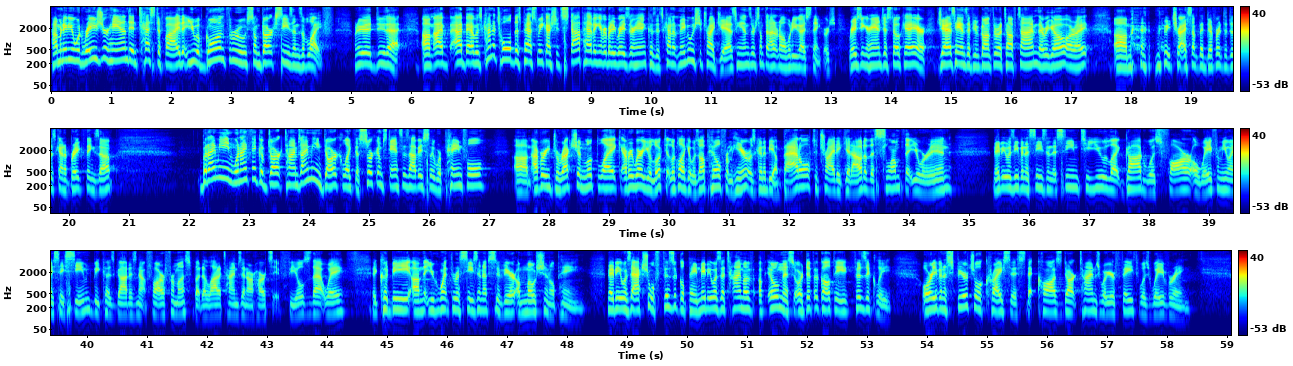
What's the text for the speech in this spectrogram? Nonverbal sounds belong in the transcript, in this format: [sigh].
How many of you would raise your hand and testify that you have gone through some dark seasons of life? When are you gonna do that? Um, I, I, I, was kind of told this past week I should stop having everybody raise their hand because it's kind of maybe we should try jazz hands or something. I don't know. What do you guys think? Or raising your hand just okay? Or jazz hands if you've gone through a tough time? There we go. All right. Um, [laughs] maybe try something different to just kind of break things up. But I mean, when I think of dark times, I mean dark like the circumstances obviously were painful. Um, every direction looked like, everywhere you looked, it looked like it was uphill from here. It was going to be a battle to try to get out of the slump that you were in. Maybe it was even a season that seemed to you like God was far away from you. I say seemed because God is not far from us, but a lot of times in our hearts it feels that way. It could be um, that you went through a season of severe emotional pain. Maybe it was actual physical pain. Maybe it was a time of, of illness or difficulty physically, or even a spiritual crisis that caused dark times where your faith was wavering.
